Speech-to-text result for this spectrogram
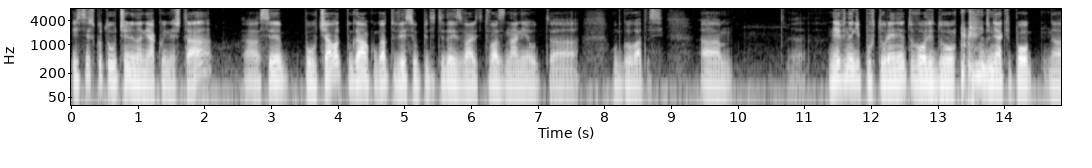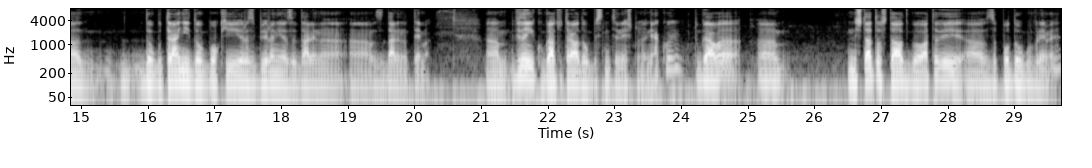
истинското учене на някои неща а, се получават тогава, когато вие се опитате да извадите това знание от, а, от главата си. А, не винаги повторението води до, до някакви по дълготрайни и дълбоки разбирания за дадена, а, за дадена тема. А, винаги, когато трябва да обясните нещо на някой, тогава а, нещата остават в главата ви а, за по-дълго време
